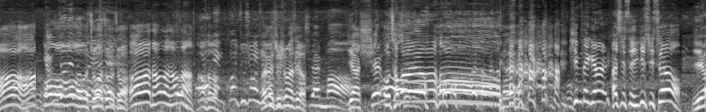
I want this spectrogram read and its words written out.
아, 아, 어, 어, 어, 좋아, 좋아, 좋아. 아, 나온다, 나온다. 어, 형님, 거 조심하세요. 네, 조심하세요. 야 임마. 야, shit. 어, 잡아요. 힘 대결. 할 수 있어. 이길 수 있어요. 이야.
